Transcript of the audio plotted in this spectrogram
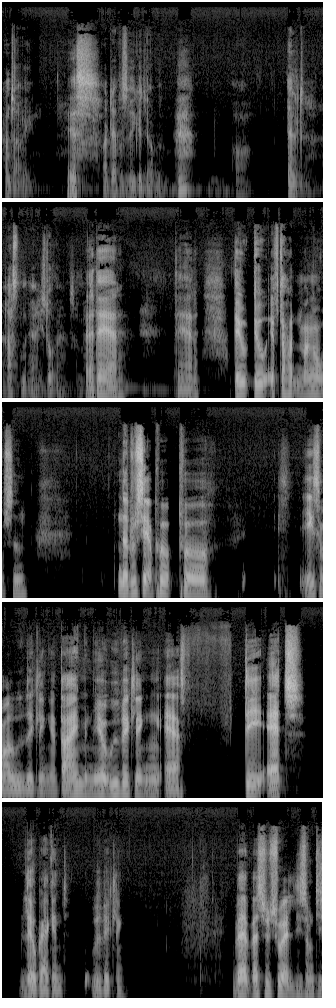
ham tager vi. Yes. Og derfor så fik jeg jobbet. Og alt resten er historie. Som Ja, det er det. Det er det. Det er jo, det er jo efterhånden mange år siden. Når du ser på, på ikke så meget udviklingen af dig, men mere udviklingen af det at lave backend-udvikling. Hvad, hvad synes du er ligesom de,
